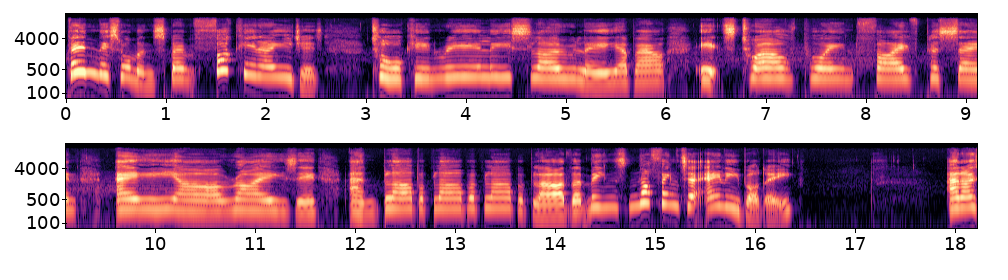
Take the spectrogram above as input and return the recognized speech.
Then this woman spent fucking ages talking really slowly about its 12.5% AER rising and blah blah blah blah blah blah blah that means nothing to anybody. And I,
